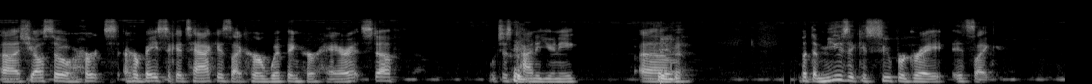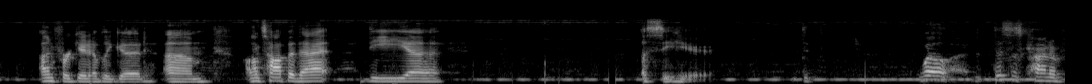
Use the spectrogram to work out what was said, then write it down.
Uh, she also hurts. Her basic attack is like her whipping her hair at stuff, which is Hmm. kind of unique. Um, Yeah. But the music is super great. It's like unforgettably good. Um, on top of that, the uh, let's see here. Well, this is kind of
